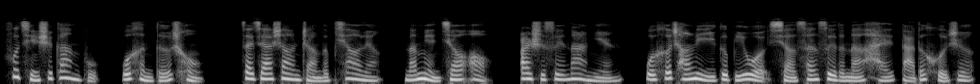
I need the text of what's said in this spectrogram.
父亲是干部，我很得宠，再加上长得漂亮，难免骄傲。二十岁那年，我和厂里一个比我小三岁的男孩打得火热。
